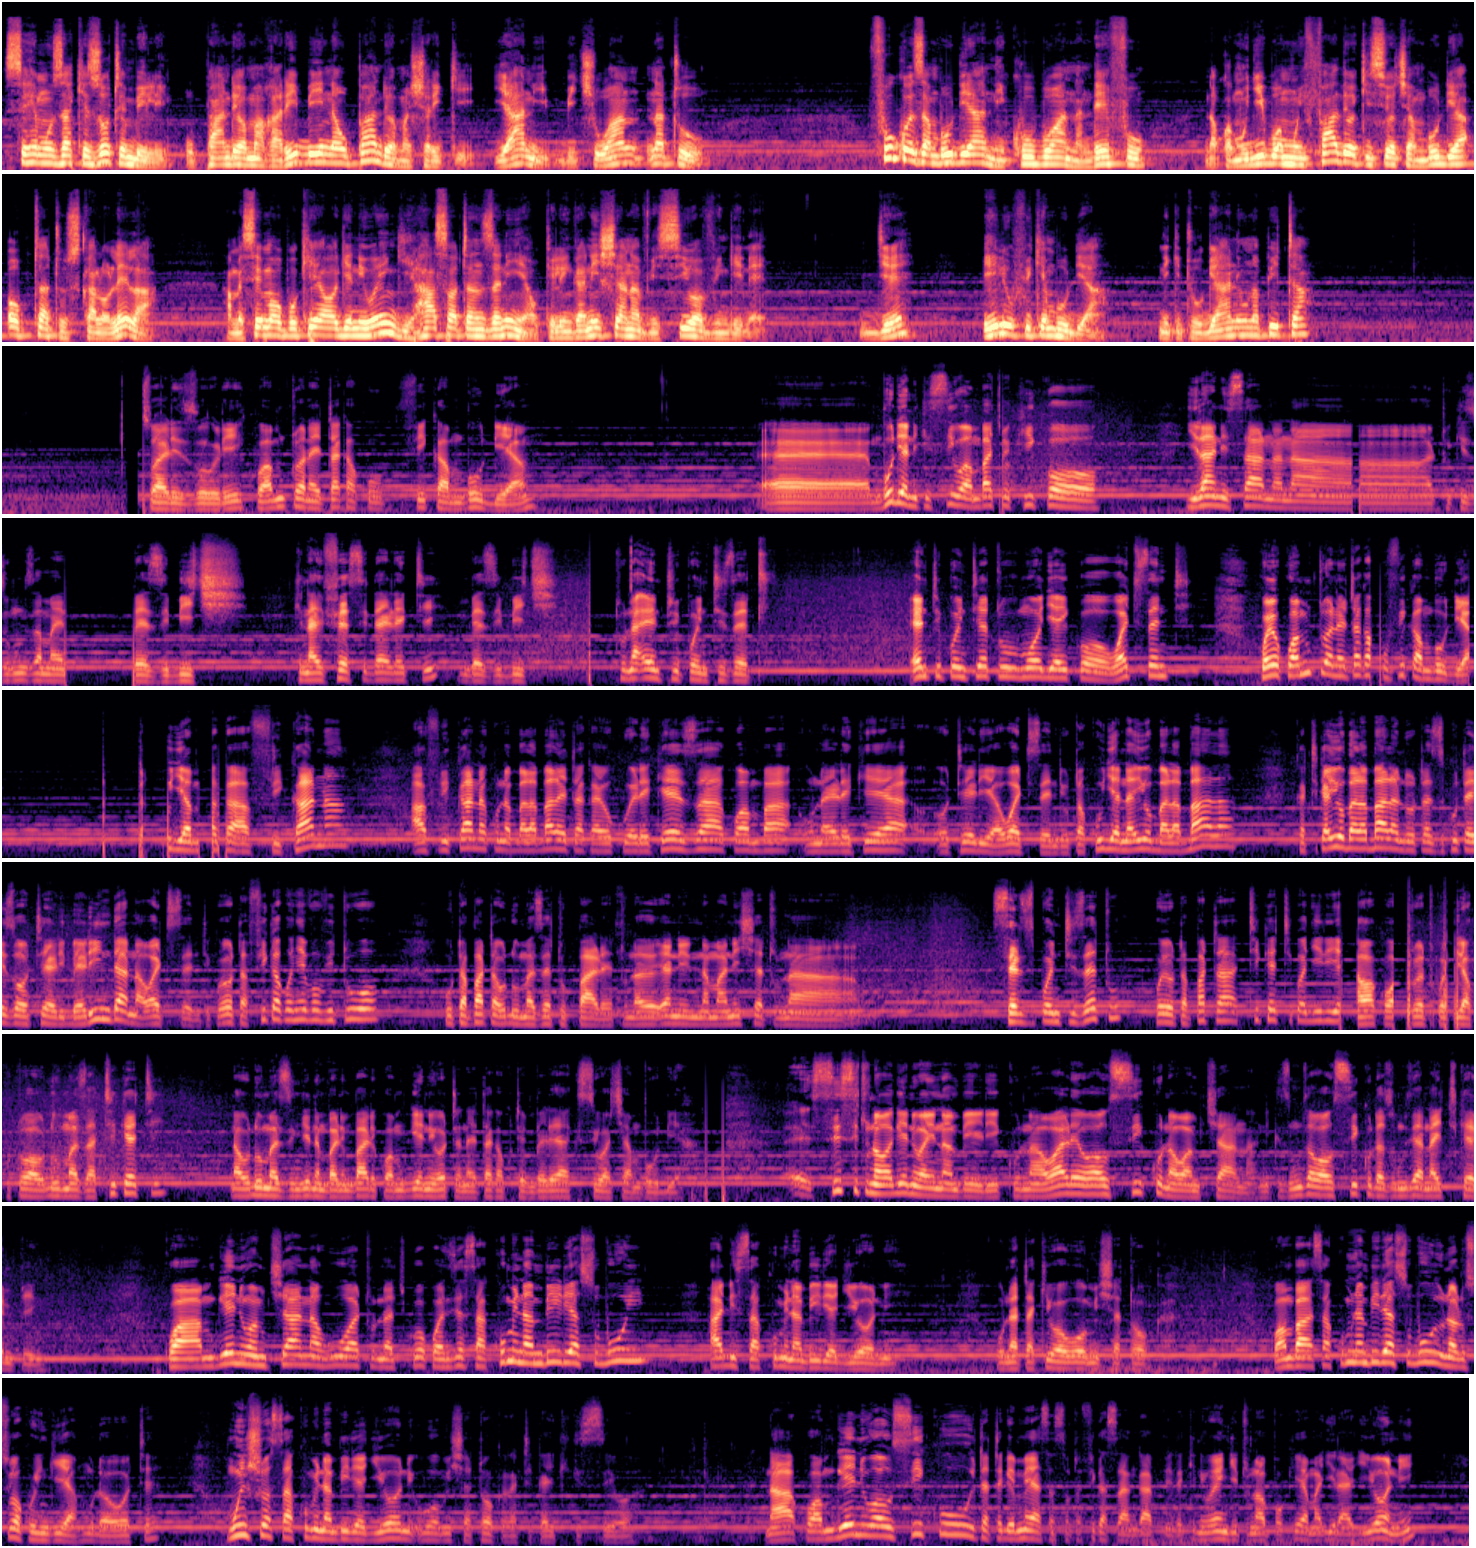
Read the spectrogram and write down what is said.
sehemu zake zote mbili, upande wa magharibi na upande wa mashariki, yaani beach 1 na 2. Fukwe za Mbudya ni kubwa na ndefu, na kwa mujibu wa mhifadhi wa kisiwa cha Mbudya Optatus Kalolela amesema hupokea wageni wengi hasa wa Tanzania ukilinganisha na visiwa vingine. Je, ili ufike Mbudya ni kituo gani unapita? Swali zuri kwa mtu anayetaka kufika Mbudia. E, Mbudya ni kisiwa ambacho kiko jirani sana na uh, tukizungumza maeneo Mbezi Beach, kina face direct Mbezi Beach. Tuna entry point zetu. Entry point yetu moja iko White Sand. Kwa hiyo kwa mtu anayetaka kufika Mbudya kuja mpaka Afrikana Afrikana kuna barabara itakayokuelekeza kwamba unaelekea hoteli ya White Sand. Utakuja na hiyo barabara, katika hiyo barabara ndio utazikuta hizo hoteli Belinda na White Sand. Kwa hiyo utafika kwenye hivyo vituo, utapata huduma zetu pale. Tuna yani, inamaanisha tuna sales point zetu, kwa hiyo utapata tiketi kwa ajili ya wako watu wetu kwa ajili ya kutoa huduma za tiketi na huduma zingine mbalimbali kwa mgeni yote anayetaka kutembelea kisiwa cha Mbudya. Sisi tuna wageni wa aina mbili, kuna wale wa usiku na wa mchana. Nikizungumza wa usiku nazungumzia night camping. Kwa mgeni wa mchana huwa tunachukua kuanzia saa kumi na mbili asubuhi hadi saa kumi na mbili ya jioni, unatakiwa huo umeshatoka, kwamba saa kumi na mbili asubuhi unaruhusiwa kuingia muda wowote, mwisho saa kumi na mbili ya jioni huo umeshatoka katika hiki kisiwa na kwa mgeni wa usiku itategemea sasa utafika saa ngapi, lakini wengi tunapokea majira ya jioni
